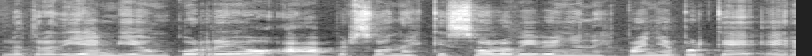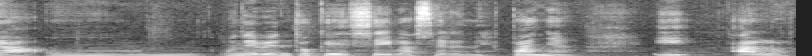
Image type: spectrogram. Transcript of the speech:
el otro día envié un correo a personas que solo viven en España porque era un, evento que se iba a hacer en España y a, las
